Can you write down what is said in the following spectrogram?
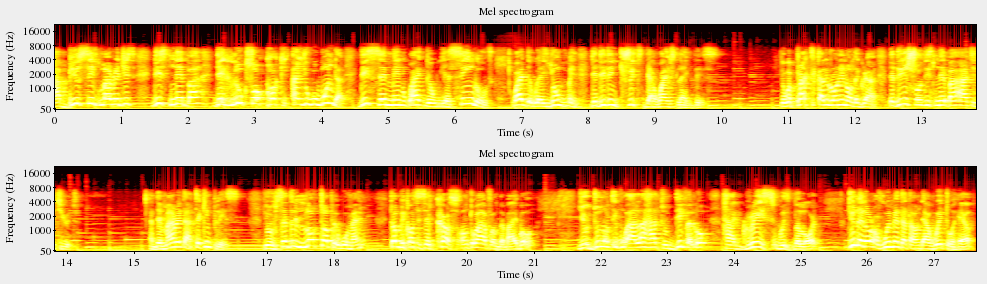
abusive marriages. This Nabal they look so cocky, and you will wonder these same men why they were singles, why they were young men, they didn't treat their wives like this. They were practically running on the ground. They didn't show this Nabal attitude. And the marriage are taking place. You've suddenly locked up a woman just because it's a curse unto her from the Bible. You do not even allow her to develop her grace with the Lord. Do you know a lot of women that are on their way to hell?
